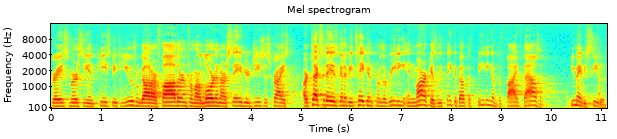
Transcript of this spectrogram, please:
Grace, mercy, and peace be to you from God our Father and from our Lord and our Savior, Jesus Christ. Our text today is going to be taken from the reading in Mark as we think about the feeding of the 5,000. You may be seated.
